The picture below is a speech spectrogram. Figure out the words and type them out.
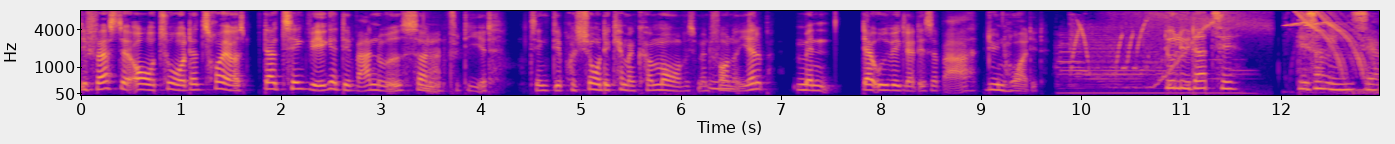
det første år, to år, der tror jeg også, der tænkte vi ikke, at det var noget sådan, ja. fordi at tænkte, depression, det kan man komme over, hvis man mm. får noget hjælp. Men der udvikler det sig bare lynhurtigt. Du lytter til Det, som ingen ser.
